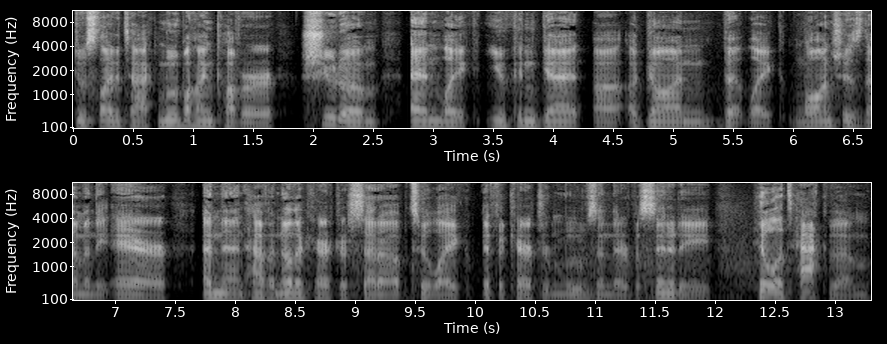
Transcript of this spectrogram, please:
do a slide attack move behind cover shoot them and like you can get uh, a gun that like launches them in the air and then have another character set up to like if a character moves in their vicinity he'll attack them.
